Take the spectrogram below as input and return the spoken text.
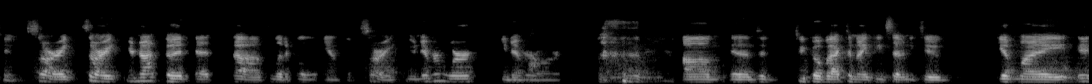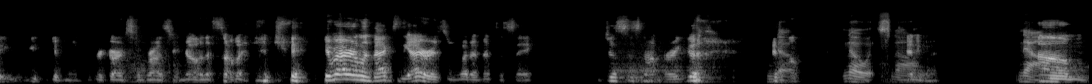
tune. Sorry, sorry, you're not good at uh, political anthems. Sorry, you never were you never are. um, and to, to go back to 1972, give my give my regards to Brosnan. No, that's not what. give Ireland back to the Irish is what I meant to say. Just is not very good. no, know? no, it's not. Anyway, now, um,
